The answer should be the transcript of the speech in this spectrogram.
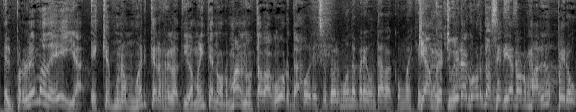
El problema de ella es que es una mujer que era relativamente normal, no estaba gorda. Por eso todo el mundo preguntaba cómo es que... Que aunque estuviera gorda sería normal, pero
